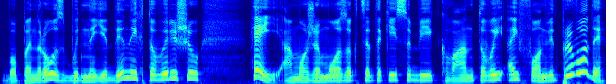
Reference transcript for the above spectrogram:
бо Пенроуз будь не єдиний, хто вирішив: гей, а може мозок це такий собі квантовий айфон від приводи?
